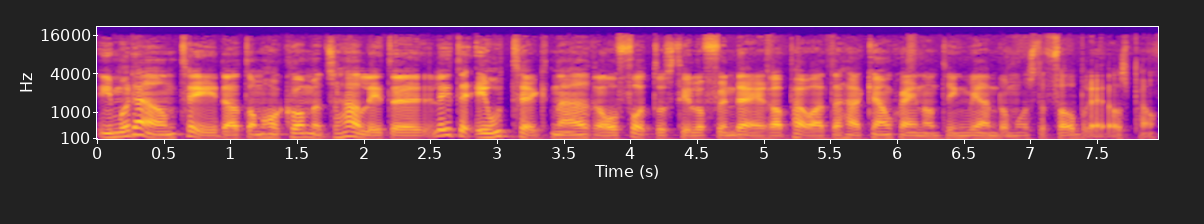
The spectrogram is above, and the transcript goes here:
i modern tid att de har kommit så här lite, lite otäckt nära och fått oss till att fundera på att det här kanske är någonting vi ändå måste förbereda oss på.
